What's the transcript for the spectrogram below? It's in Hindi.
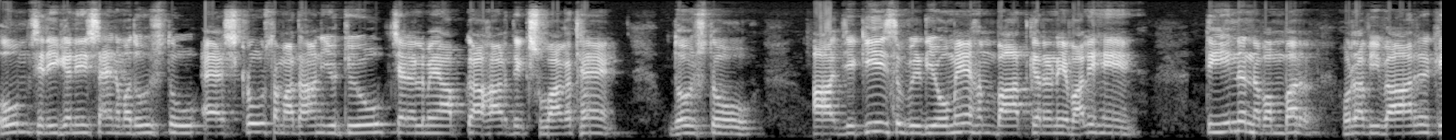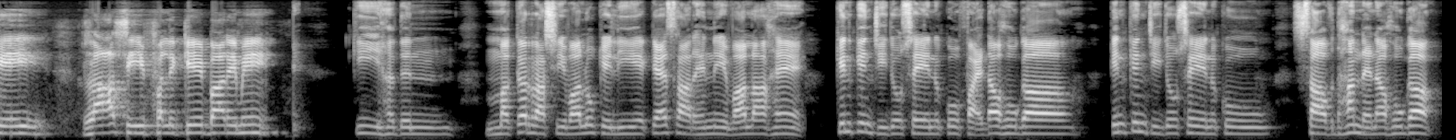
ओम श्री गणेशाय नमः दोस्तों एस्ट्रो समाधान यूट्यूब चैनल में आपका हार्दिक स्वागत है। दोस्तों, आज की इस वीडियो में हम बात करने वाले हैं तीन नवंबर, रविवार के राशि फल के बारे में। कि यह दिन मकर राशि वालों के लिए कैसा रहने वाला है? किन किन चीज़ों से इनको फ़ायदा होगा? किन किन चीज़ों से इनको सावधान रहना होगा?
